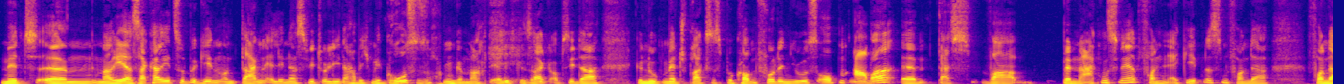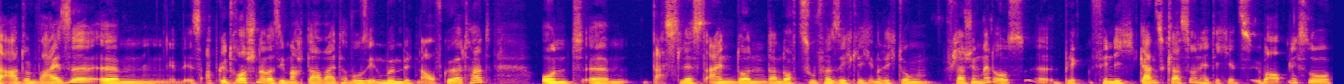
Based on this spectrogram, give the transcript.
mit ähm, Maria Sakkari zu Beginn und dann Elena Svitolina, habe ich mir große Sorgen gemacht, ehrlich gesagt, ob sie da genug Matchpraxis bekommt vor den US Open. Mhm. Aber ähm, das war bemerkenswert von den Ergebnissen, von der, von der Art und Weise. Ähm, ist abgedroschen, aber sie macht da weiter, wo sie in Wimbledon aufgehört hat. Und ähm, das lässt einen dann, dann doch zuversichtlich in Richtung Flushing Meadows äh, blicken. Finde ich ganz klasse und hätte ich jetzt überhaupt nicht so,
